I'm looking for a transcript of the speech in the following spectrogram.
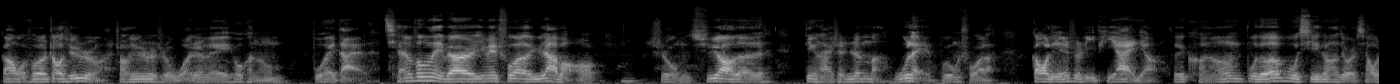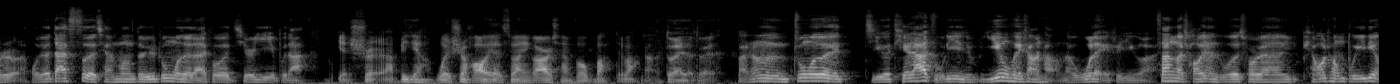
刚刚我说赵旭日嘛，赵旭日是我认为有可能不会带的。前锋那边，因为说了于大宝是我们需要的。定海神针嘛，吴磊不用说了，郜林是里皮爱将，所以可能不得不牺牲的就是肖智了。我觉得带四个前锋对于中国队来说其实意义不大。也是啊，毕竟韦世豪也算一个二前锋吧，对吧？啊，对的对的，反正中国队几个铁打主力就一定会上场的。吴磊是一个，三个朝鲜族的球员，朴成不一定，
